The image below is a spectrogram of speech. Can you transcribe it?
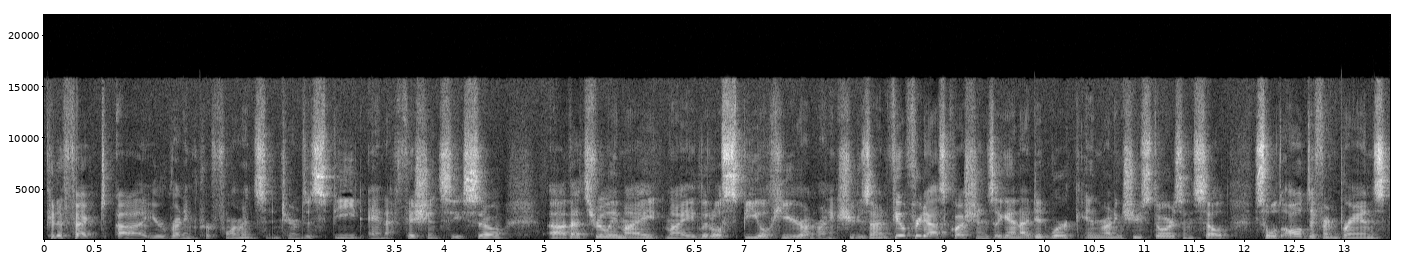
could affect uh, your running performance in terms of speed and efficiency. So uh, that's really my, my little spiel here on running shoe design. Feel free to ask questions. Again, I did work in running shoe stores and sold, sold all different brands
